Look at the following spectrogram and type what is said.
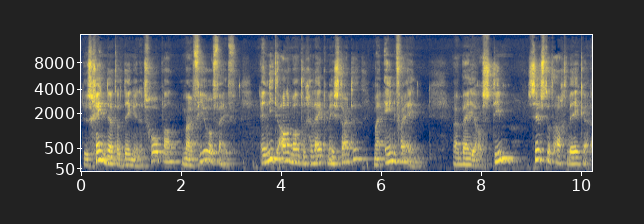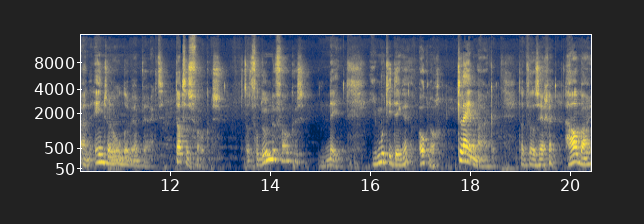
Dus geen 30 dingen in het schoolplan, maar vier of vijf. En niet allemaal tegelijk mee starten, maar één voor één. Waarbij je als team zes tot acht weken aan één zo'n onderwerp werkt. Dat is focus. Is dat voldoende focus? Nee. Je moet die dingen ook nog klein maken. Dat wil zeggen haalbaar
